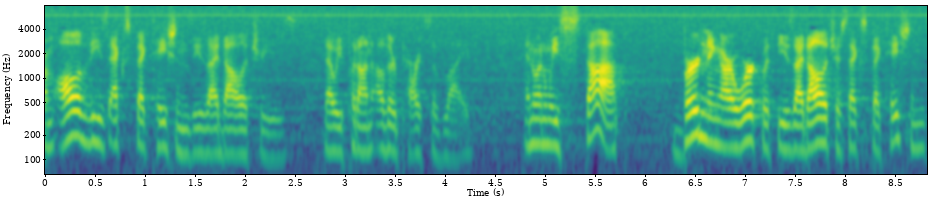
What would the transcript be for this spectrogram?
from all of these expectations, these idolatries that we put on other parts of life. And when we stop burdening our work with these idolatrous expectations,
